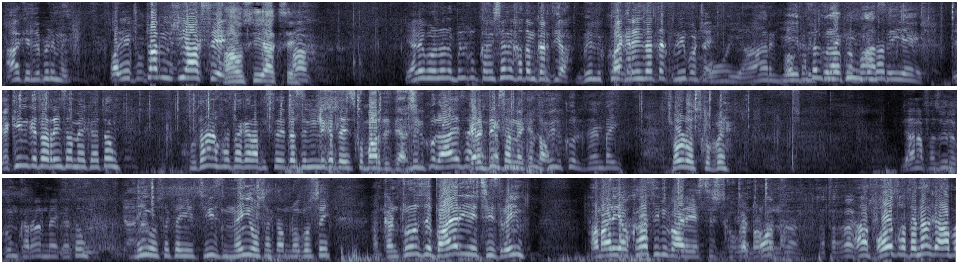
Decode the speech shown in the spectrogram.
आग के लिपट में। और ये जूता भी उसी आग से। हाँ उसी आग से। हाँ। यानी कि उन्होंने बिल्कुल कनेक्शन ही खत्म कर दिया। बिल्कुल। ताकि रेंजर तक नहीं पहुँचे ओ यार ये बिल्कुल से आपका बात सही है। यकीन के साथ रेंज मैं कहता हूँ खुदा ना खासा अगर आप इससे इधर से नहीं निकलते इसको मार देते आज बिल्कुल आए सर। गारंटी के साथ मैं कहता हूँ। बिल्कुल जैन भाई। छोड़ो उसको पे जाना फजूल हुकुम कर मैं कहता हूँ नहीं हो सकता ये चीज़ नहीं हो सकता हम लोगों से। कंट्रोल से बाहर ये चीज़ रही। हमारी औकात से भी बाहर है इस चीज़ को कंट्रोल करना। हाँ बहुत खतरनाक आप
